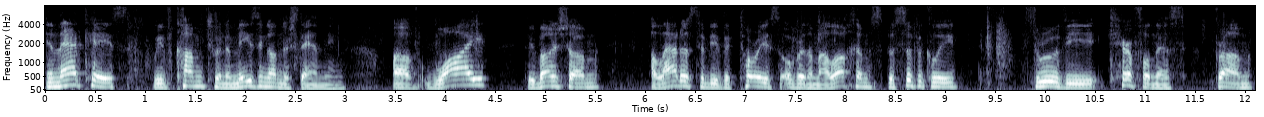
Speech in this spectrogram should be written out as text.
in that case, we've come to an amazing understanding of why the Rebbe allowed us to be victorious over the Malachim, specifically through the carefulness from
